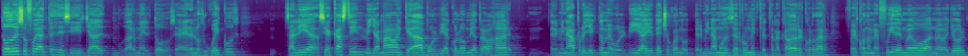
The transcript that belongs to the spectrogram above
Todo eso fue antes de decidir ya mudarme del todo, o sea, eran los huecos, salía, hacía casting, me llamaban, quedaba, volvía a Colombia a trabajar, terminaba proyecto, me volvía a ir. De hecho, cuando terminamos de ser roommate, que te lo acabo de recordar, fue cuando me fui de nuevo a Nueva York.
